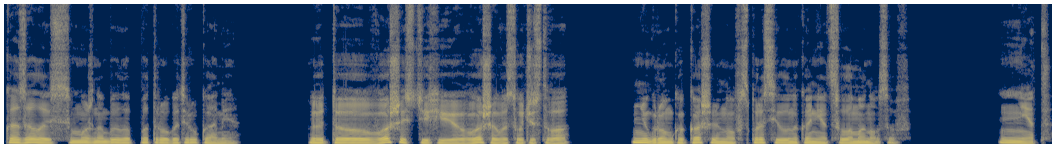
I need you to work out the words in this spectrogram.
казалось, можно было потрогать руками. «Это ваши стихи, ваше высочество?» Негромко кашлянув, спросил, наконец, Ломоносов. «Нет»,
